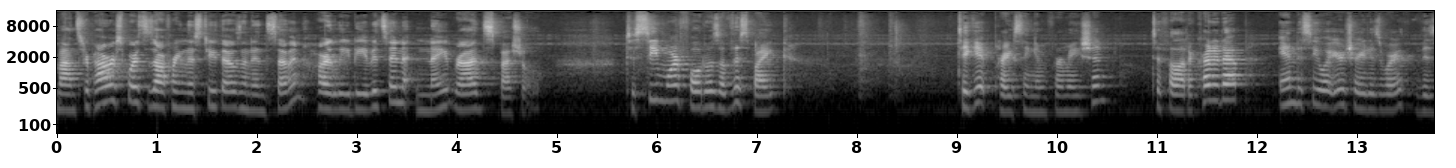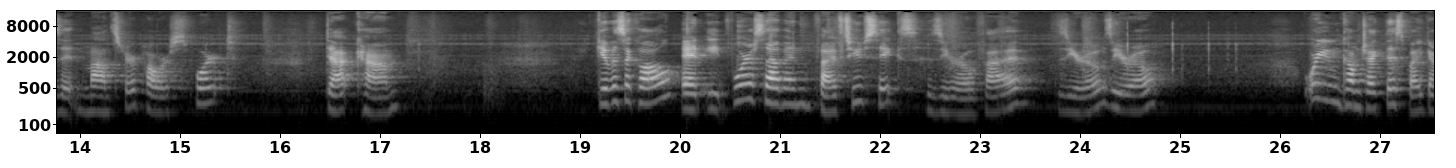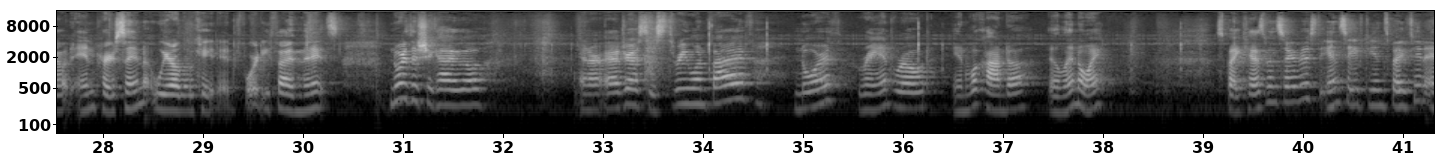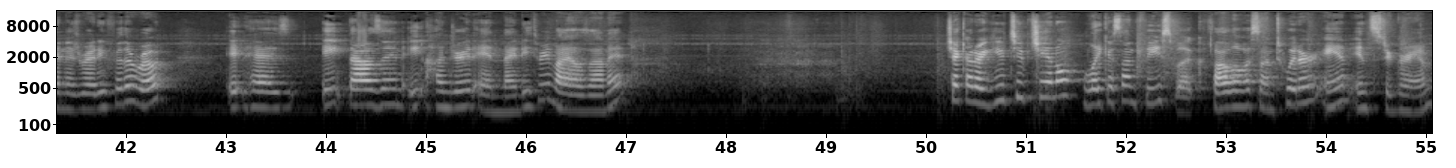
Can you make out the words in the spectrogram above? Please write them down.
Monster Power Sports is offering this 2007 Harley Davidson Night Rod Special. To see more photos of this bike, to get pricing information, to fill out a credit app, and to see what your trade is worth, visit monsterpowersport.com. Give us a call at 847 526 0500 or you can come check this bike out in person. We are located 45 minutes north of Chicago, and our address is 315 North Rand Road in Wauconda, Illinois. This bike has been serviced and safety inspected and is ready for the road. It has 8,893 miles on it. Check out our YouTube channel, like us on Facebook, follow us on Twitter and Instagram.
